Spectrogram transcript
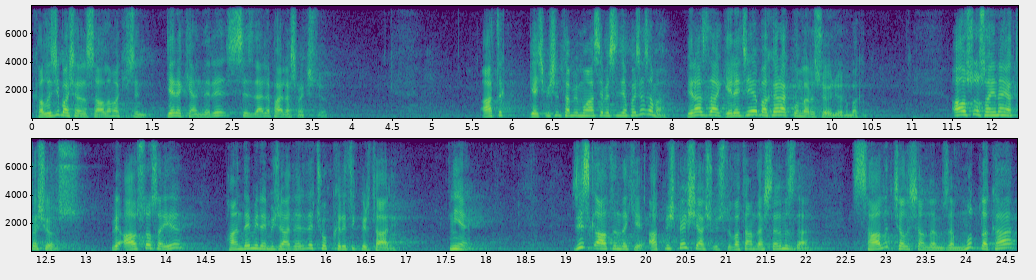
kalıcı başarı sağlamak için gerekenleri sizlerle paylaşmak istiyorum. Artık geçmişin tabi muhasebesini yapacağız ama biraz daha geleceğe bakarak bunları söylüyorum bakın. Ağustos ayına yaklaşıyoruz ve Ağustos ayı pandemiyle mücadelede çok kritik bir tarih. Niye? Risk altındaki 65 yaş üstü vatandaşlarımız da sağlık çalışanlarımıza mutlaka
